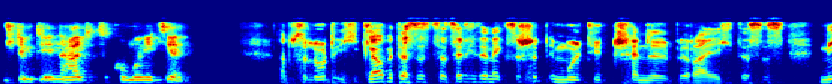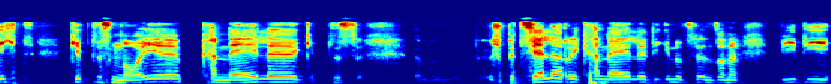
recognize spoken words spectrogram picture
bestimmte Inhalte zu kommunizieren. Absolut. Ich glaube, das ist tatsächlich der nächste Schritt im Multi-Channel-Bereich. Das ist nicht, gibt es neue Kanäle, gibt es speziellere Kanäle, die genutzt werden, sondern wie die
